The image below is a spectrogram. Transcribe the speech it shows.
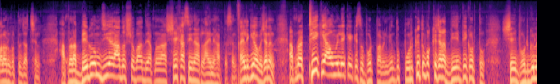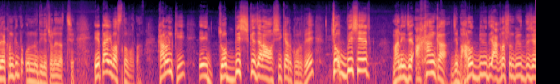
পালন করতে যাচ্ছেন। আপনারা বেগম জিয়ার আদর্শ বাদ দিয়ে আপনারা শেখ হাসিনার লাইনে হাঁটতেছেন। তাইলে কী হবে জানেন? আপনারা ঠিকই আওয়ামী লীগে কিছু ভোট পাবেন, কিন্তু প্রকৃতপক্ষে যারা বিএনপি করতো, সেই ভোটগুলো এখন কিন্তু অন্যদিকে চলে যাচ্ছে। এটাই বাস্তবতা। কারণ কি? এই চব্বিশকে যারা অস্বীকার করবে, চব্বিশের মানে যে আকাঙ্ক্ষা, যে ভারত বিরোধী আগ্রাসন বিরুদ্ধে যে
